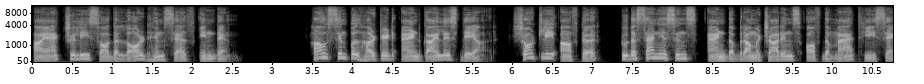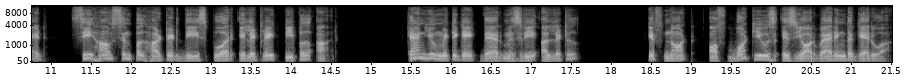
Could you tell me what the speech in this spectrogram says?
I actually saw the Lord himself in them. How simple-hearted and guileless they are. Shortly after, to the sannyasins and the brahmacharins of the math he said, See how simple-hearted these poor illiterate people are. Can you mitigate their misery a little? If not, of what use is your wearing the gerua?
